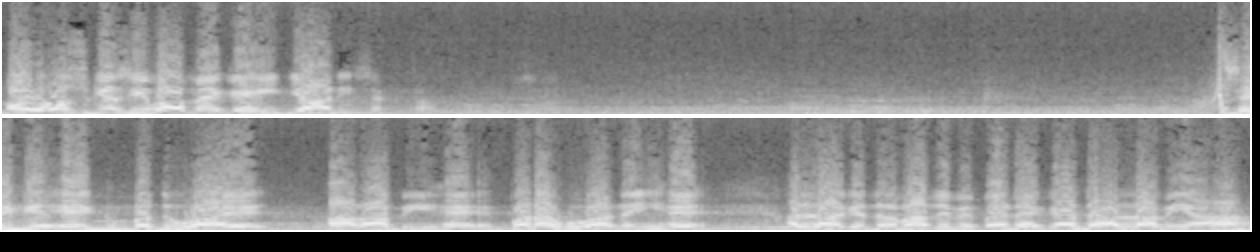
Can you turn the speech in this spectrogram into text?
اور اس کے سوا میں کہیں جا نہیں سکتا۔ جیسے کہ ایک بدو آئے آرابی ہے پڑا ہوا نہیں ہے۔ اللہ کے دروازے میں بیٹھے، کہتے اللہ میاں،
